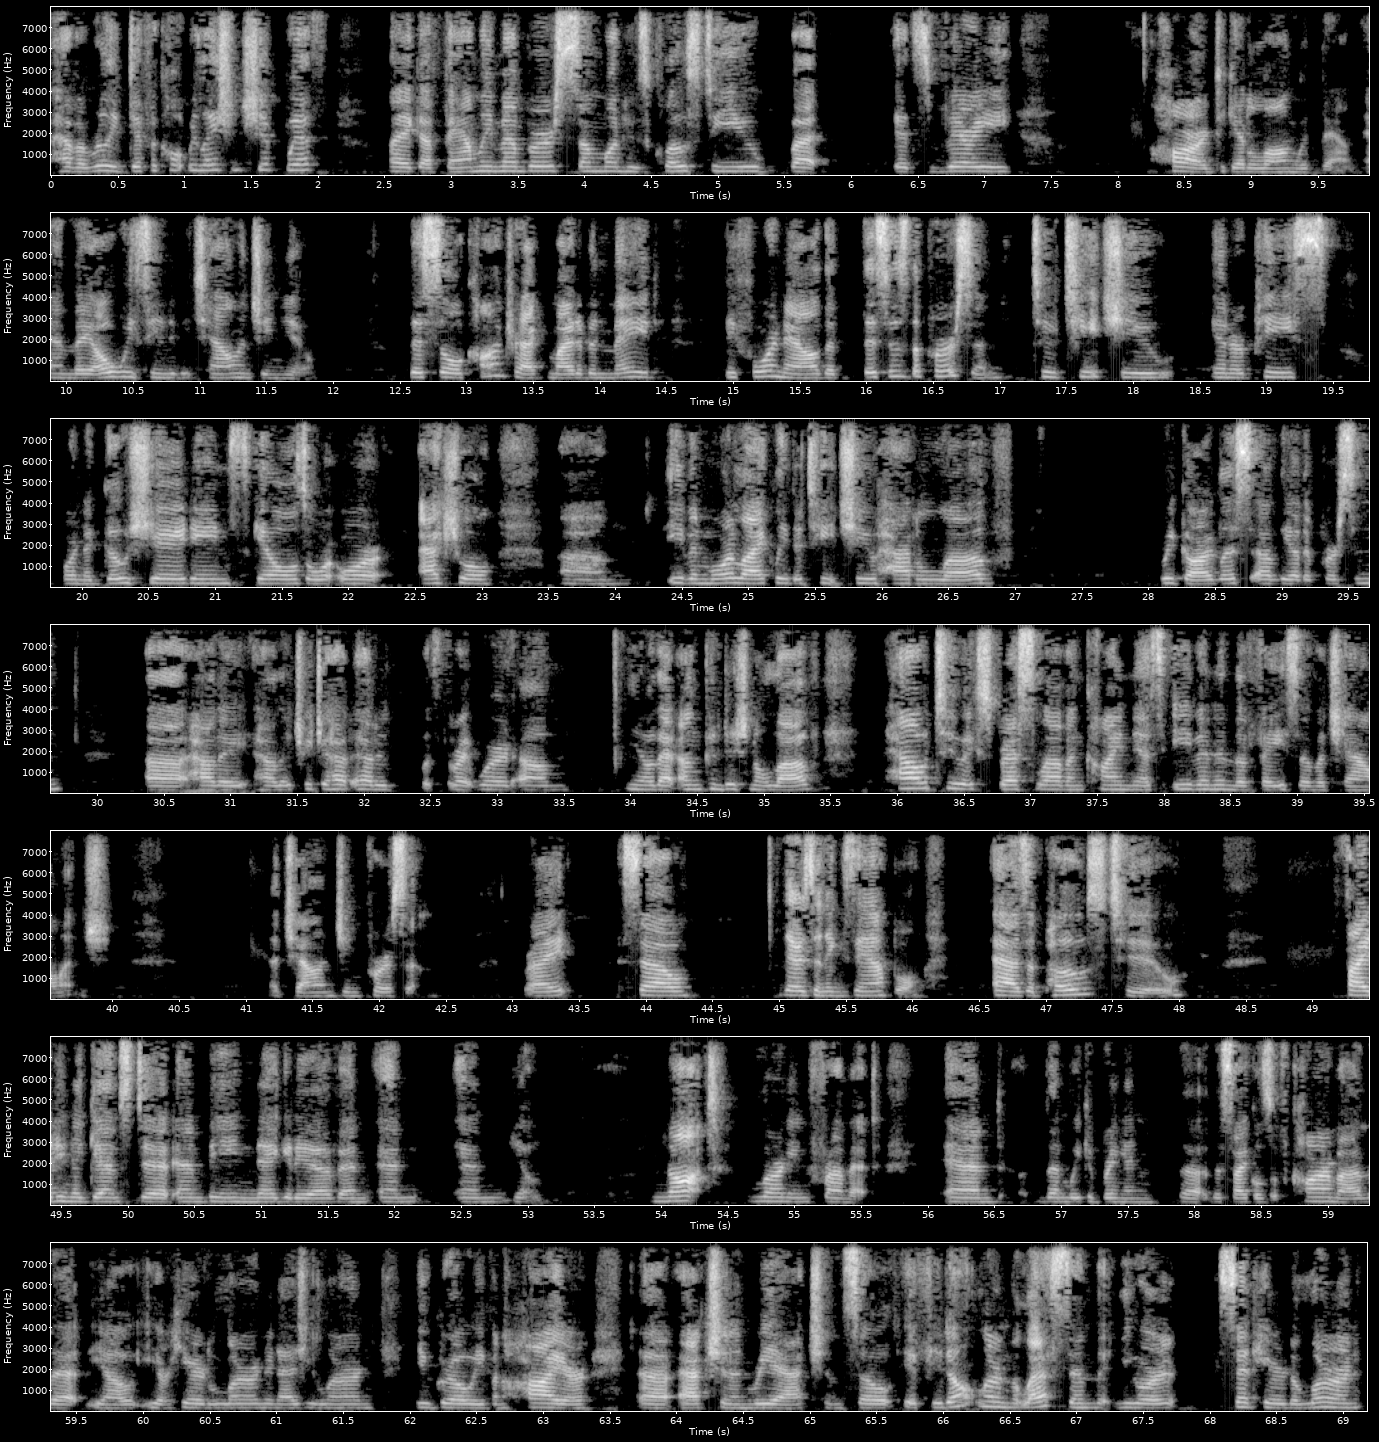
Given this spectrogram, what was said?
have a really difficult relationship with, like a family member, someone who's close to you, but it's very hard to get along with them, and they always seem to be challenging you. This soul contract might have been made before now that this is the person to teach you inner peace or negotiating skills or, or actual, um, even more likely to teach you how to love regardless of the other person, uh, how they how they treat you, how, to, how to what's the right word, um, you know, that unconditional love, how to express love and kindness even in the face of a challenge, a challenging person, right? So there's an example as opposed to fighting against it and being negative and and and you know not learning from it. And then we could bring in the, the cycles of karma that you know you're here to learn and as you learn you grow even higher uh, action and reaction. So if you don't learn the lesson that you are sent here to learn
